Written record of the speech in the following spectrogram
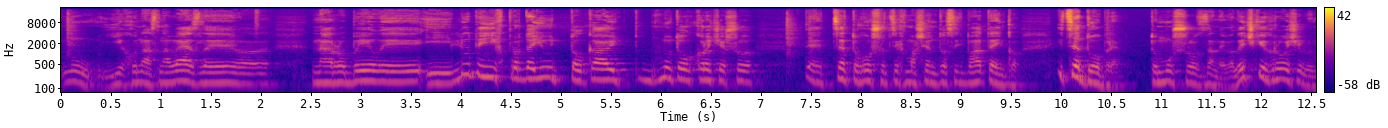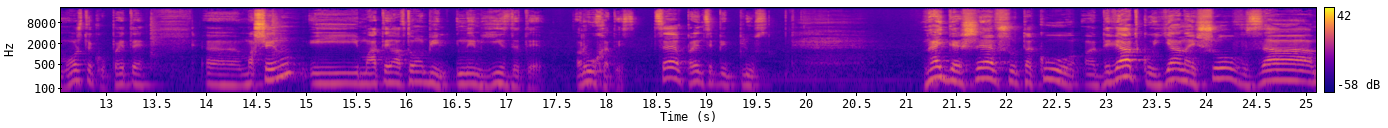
Ну, їх у нас навезли, е, наробили, і люди їх продають, толкають. Ну, то, коротше, що це того, що цих машин досить багатенько. І це добре, тому що за невеличкі гроші ви можете купити е, машину і мати автомобіль, і ним їздити, рухатись. Це, в принципі, плюс. Найдешевшу таку е, дев'ятку я знайшов за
